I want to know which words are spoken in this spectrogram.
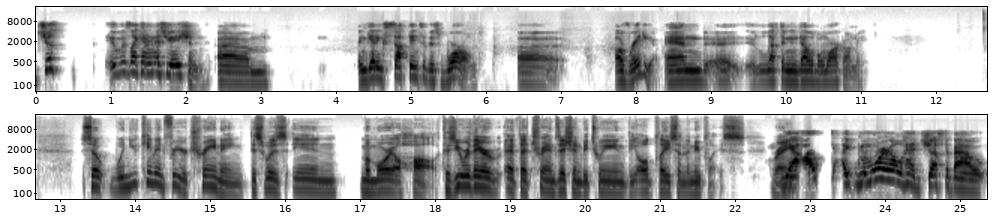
just it was like an initiation, um, and getting sucked into this world uh, of radio, and uh, it left an indelible mark on me. So when you came in for your training, this was in Memorial Hall because you were there at the transition between the old place and the new place, right? Yeah, I, I, Memorial had just about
